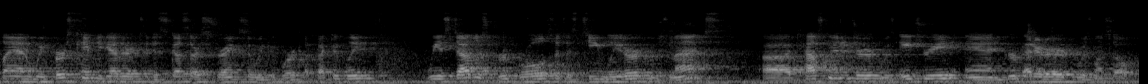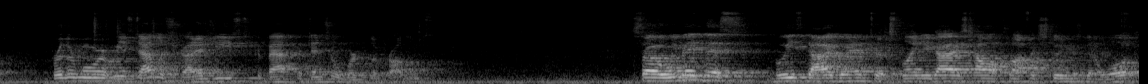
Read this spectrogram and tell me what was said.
plan, we first came together to discuss our strengths so we could work effectively. We established group roles such as team leader, who was Max, uh, task manager, who was Adri, and group editor, who was myself. Furthermore, we established strategies to combat potential workflow problems. So we made this brief diagram to explain to you guys how a profit stream is going to work.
